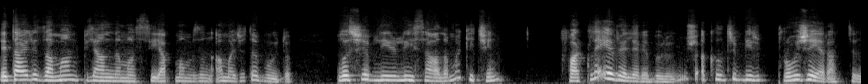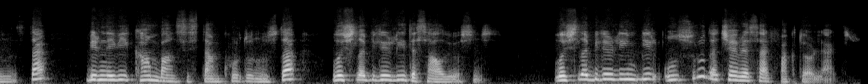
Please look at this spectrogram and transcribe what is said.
Detaylı zaman planlaması yapmamızın amacı da buydu. Ulaşabilirliği sağlamak için farklı evrelere bölünmüş akılcı bir proje yarattığınızda bir nevi Kanban sistem kurduğunuzda ulaşılabilirliği de sağlıyorsunuz. Ulaşılabilirliğin bir unsuru da çevresel faktörlerdir.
